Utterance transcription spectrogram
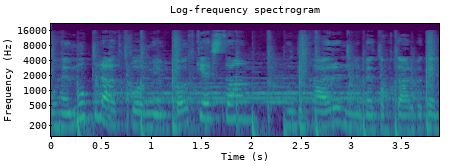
û hemû platformên podcastan hûn dikarin li me guhdar bikin.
